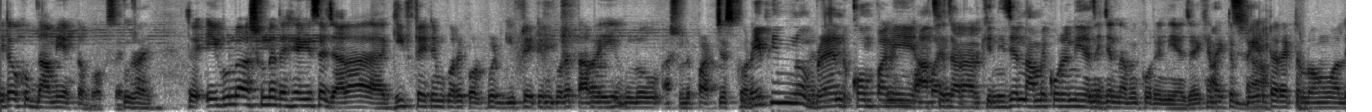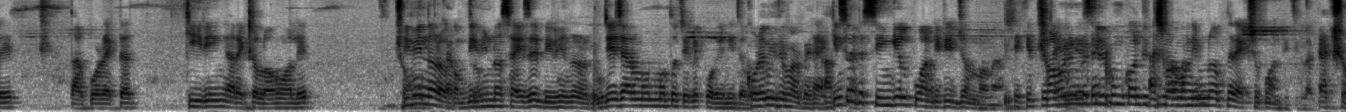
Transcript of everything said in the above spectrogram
এটাও খুব দামি একটা বক্স রাইট তো এগুলো আসলে দেখা গেছে যারা গিফট আইটেম করে কর্পোরেট গিফট আইটেম করে তারা এগুলো আসলে পারচেস করে। বিভিন্ন ব্র্যান্ড কোম্পানি আছে যারা আর কি নিজের নামে করে নিয়ে যায়। নিজের নামে করে নিয়ে যায়। এখানে একটা আচ্ছা। বেল্ট আর একটা লং ওয়ালেট তারপর একটা কিরিং আর একটা লং ওয়ালেট বিভিন্ন রকম বিভিন্ন সাইজের বিভিন্ন রকম। যে যার মন মতো চেলে করে নিতে করে নিতে পারবে। হ্যাঁ, কিন্তু এটা সিঙ্গেল কোয়ান্টিটির জন্য না। সেক্ষেত্রে সর্বনিম্ন কীরকম কোয়ান্টিটি হ্যাঁ, সর্বনিম্ন আপনার একশো কোয়ান্টিটি লাগবে। একশো।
